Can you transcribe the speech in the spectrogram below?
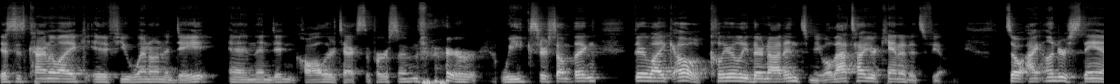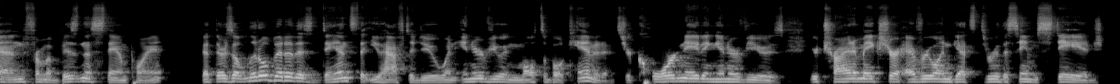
This is kind of like if you went on a date and then didn't call or text the person for weeks or something. They're like, oh, clearly they're not into me. Well, that's how your candidate's feeling. So I understand from a business standpoint that there's a little bit of this dance that you have to do when interviewing multiple candidates. You're coordinating interviews, you're trying to make sure everyone gets through the same stage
